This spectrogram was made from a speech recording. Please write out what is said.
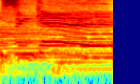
once again.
